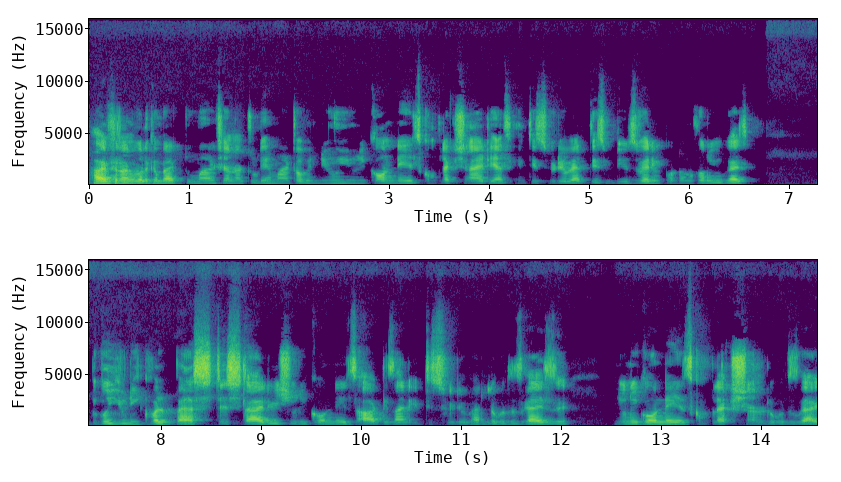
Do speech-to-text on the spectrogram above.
Hi friends, welcome back to my channel. Today I'm at with new unicorn nails complexion ideas in this video. Guys, this video is very important for you guys because unique world best stylish unicorn nails are designed in this video. Guys, look at this guys, unicorn nails complexion. Look at this guy,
